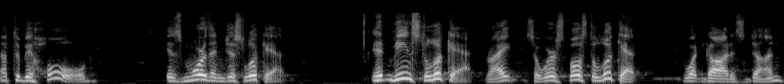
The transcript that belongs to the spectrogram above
Now, to behold is more than just look at it means to look at, right? So we're supposed to look at what God has done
